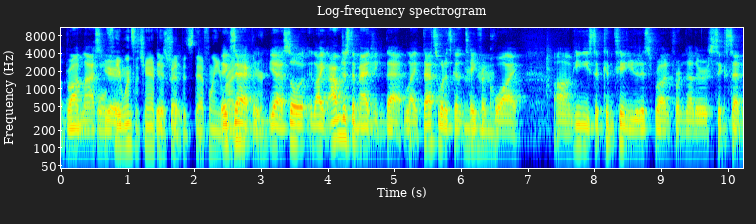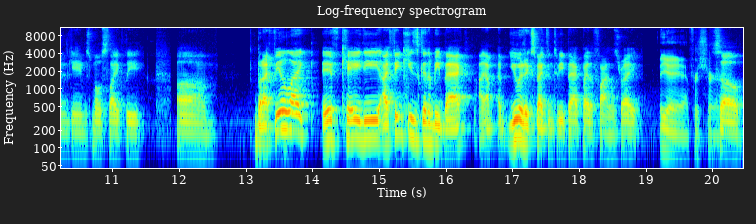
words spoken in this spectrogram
LeBron last well, year. if he wins the championship, it's definitely right Exactly. Yeah. So like I'm just imagining that. Like that's what it's gonna take Mhm. for Kawhi. Um, he needs to continue this run for another six, seven games, most likely. Um, but I feel like if KD, I think he's gonna be back. I, I, you would expect him to be back by the finals, right? Yeah, yeah, for sure. So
